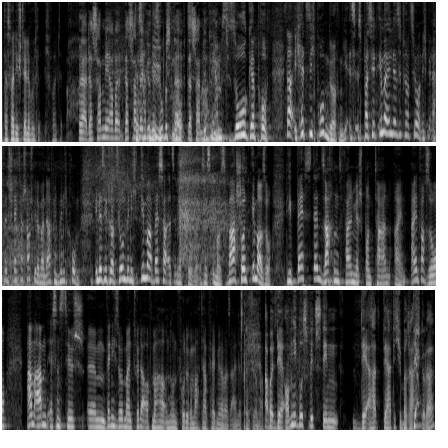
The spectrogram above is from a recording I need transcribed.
das war die Stelle, wo ich, ich wollte, oh, Ja, das haben wir aber, das haben das wir geübt, wir so geprobt. ne? Das haben wir oh, geübt. wir haben es so geprobt. Da, ich hätte es nicht proben dürfen. Es, es passiert immer in der Situation. Ich bin einfach ein schlechter Schauspieler, man darf mich mir nicht proben. In der Situation bin ich immer besser als in der Probe. Es ist immer, es war schon immer so. Die besten Sachen fallen mir spontan ein. Einfach so am Abendessenstisch, ähm, wenn ich so meinen Twitter aufmache und noch ein Foto gemacht habe, fällt mir da was ein. Das du doch mal Aber posten. der Omnibuswitz, den, der hat, der hat dich überrascht, Der- oder?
